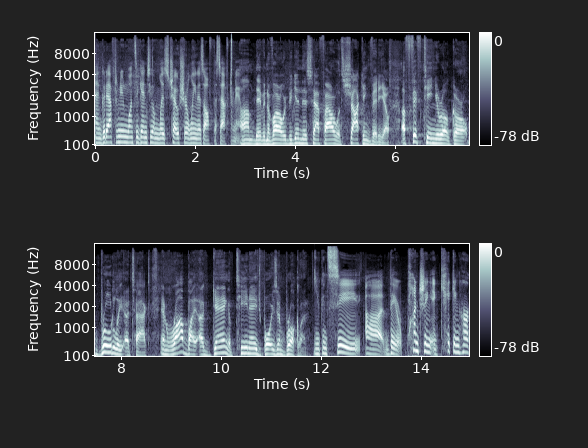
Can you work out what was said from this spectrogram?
And good afternoon once again to you. I'm Liz Cho. Charlene is off this afternoon. I'm David Navarro. We begin this half hour with shocking video. A 15-year-old girl brutally attacked and robbed by a gang of teenage boys in Brooklyn. You can see uh, they are punching and kicking her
